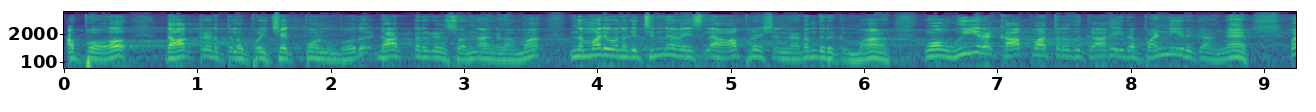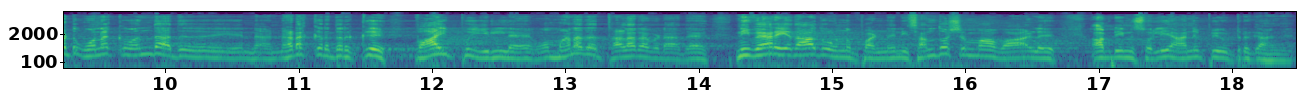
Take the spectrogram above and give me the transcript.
அப்போது டாக்டர் இடத்துல போய் செக் பண்ணும்போது டாக்டர்கள் சொன்னாங்களாமா இந்த மாதிரி உனக்கு சின்ன வயசில் ஆப்ரேஷன் நடந்திருக்குமா? உன் உயிரை காப்பாற்றுறதுக்காக இதை பண்ணியிருக்காங்க. பட் உனக்கு வந்து அது ந- நடக்கிறதற்கு வாய்ப்பு இல்லை. உன் மனதை தளர விடாத. நீ வேற ஏதாவது ஒன்று பண்ணு. நீ சந்தோஷமாக வாழு. அப்படின்னு சொல்லி அனுப்பி விட்டுருக்காங்க.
